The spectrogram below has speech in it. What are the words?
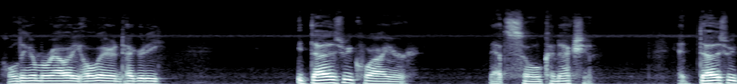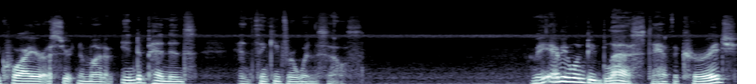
holding our morality, holding our integrity, it does require that soul connection. It does require a certain amount of independence and thinking for oneself. May everyone be blessed to have the courage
